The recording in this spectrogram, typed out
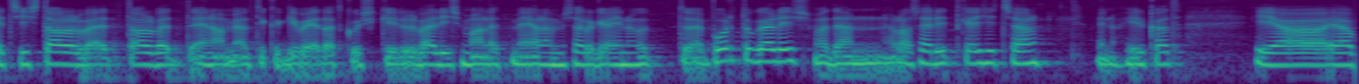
et siis talved, talved enamjaolt ikkagi veedad kuskil välismaal, et me oleme seal käinud eh, Portugalis, ma tean, laserid käisid seal või noh, Ilkad. ja, ja,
